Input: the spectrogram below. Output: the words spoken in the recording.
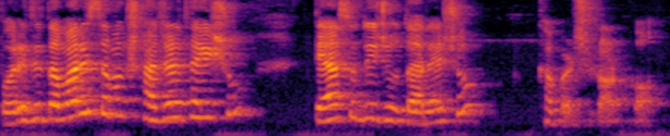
ફરીથી તમારી સમક્ષ હાજર થઈશું. ત્યાં સુધી જોતા રહેશો ખબર છે ડોટ કોમ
